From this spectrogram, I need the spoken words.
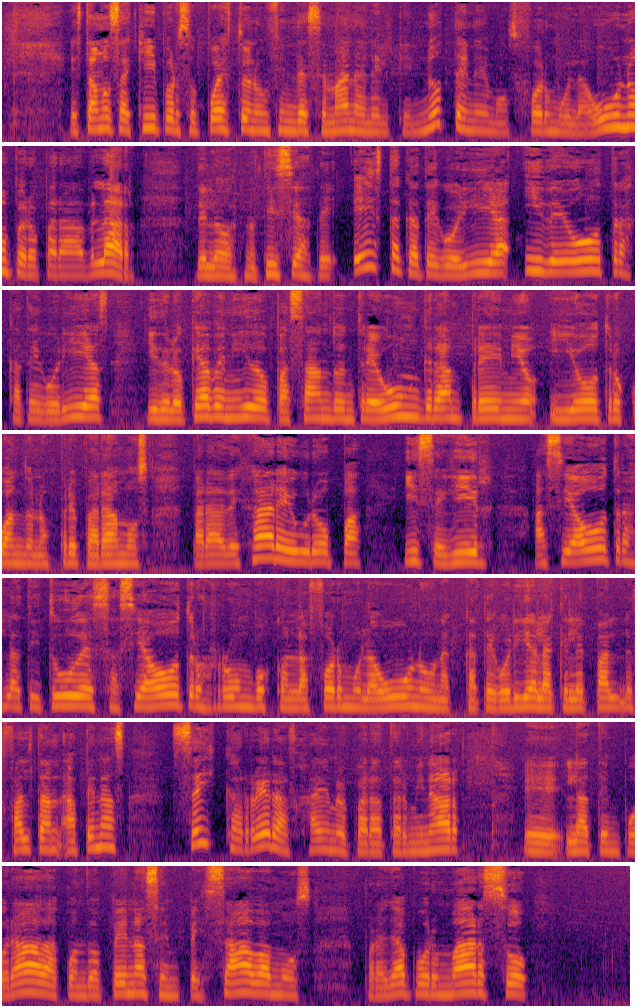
Estamos aquí, por supuesto, en un fin de semana en el que no tenemos Fórmula 1, pero para hablar de las noticias de esta categoría y de otras categorías y de lo que ha venido pasando entre un gran premio y otro cuando nos preparamos para dejar Europa y seguir hacia otras latitudes, hacia otros rumbos con la Fórmula 1, una categoría a la que le, faltan apenas seis carreras, Jaime, para terminar eh, la temporada, cuando apenas empezábamos por allá por marzo.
